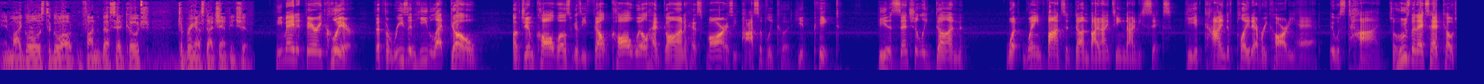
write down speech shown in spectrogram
and my goal is to go out and find the best head coach to bring us that championship. He made it very clear that the reason he let go of Jim Caldwell is because he felt Caldwell had gone as far as he possibly could. He had peaked. He had essentially done what Wayne Fontes had done by 1996. He had kind of played every card he had. It was time. So who's the next head coach?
